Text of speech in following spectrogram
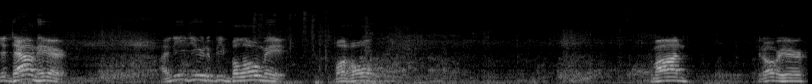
Get down here! I need you to be below me, butthole. Come on! Get over here.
